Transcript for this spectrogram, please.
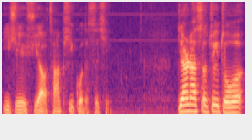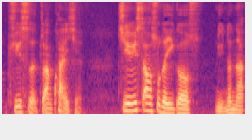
一些需要擦屁股的事情。第二呢是追逐趋势赚快钱。基于上述的一个。理论呢？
